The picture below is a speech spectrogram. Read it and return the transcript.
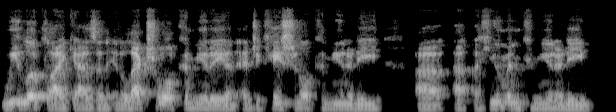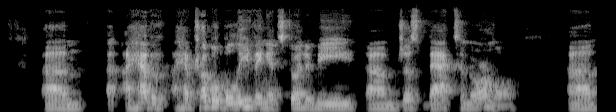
we look like as an intellectual community, an educational community, uh, a, a, human community um, I have a, I have trouble believing it's going to be um, just back to normal. Um,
